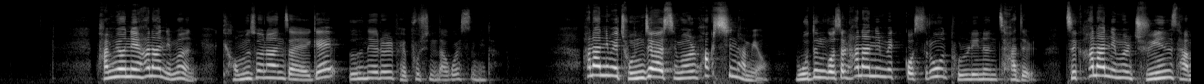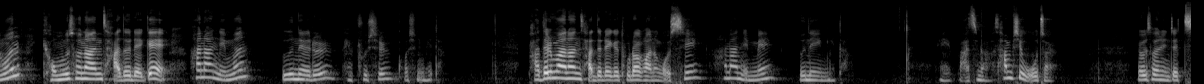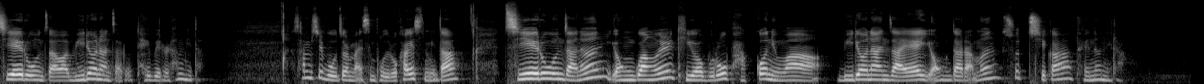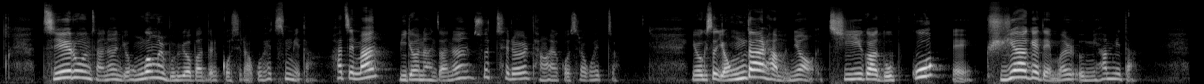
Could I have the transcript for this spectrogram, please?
반면에 하나님은 겸손한 자에게 은혜를 베푸신다고 했습니다. 하나님의 존재하심을 확신하며 모든 것을 하나님의 것으로 돌리는 자들, 즉 하나님을 주인 삼은 겸손한 자들에게 하나님은 은혜를 베푸실 것입니다. 받을 만한 자들에게 돌아가는 것이 하나님의 은혜입니다. 네, 마지막 35절. 여기서는 이제 지혜로운 자와 미련한 자로 대비를 합니다. 35절 말씀 보도록 하겠습니다. 지혜로운 자는 영광을 기업으로 바거니와 미련한 자의 영달함은 수치가 되느니라. 지혜로운 자는 영광을 물려받을 것이라고 했습니다. 하지만 미련한 자는 수치를 당할 것이라고 했죠. 여기서 영달함은요, 지위가 높고 예, 귀하게 됨을 의미합니다.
